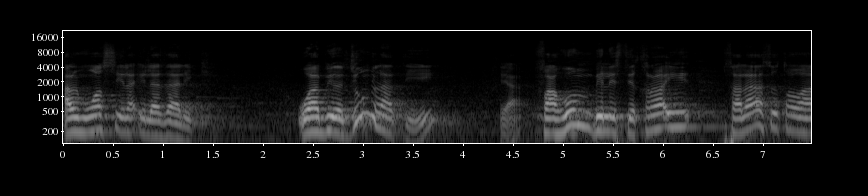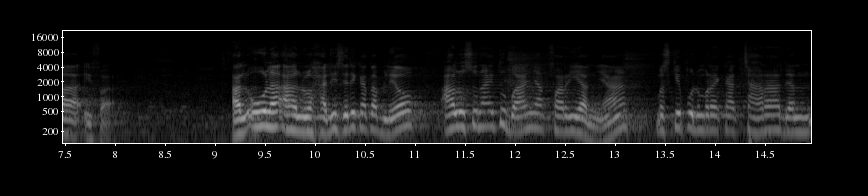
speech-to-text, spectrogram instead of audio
al muwassila ila dhalik. Wa bil jumlati ya fahum bil istiqra'i salasu tawaifa. Al-ula ahlul hadis. Jadi kata beliau, ahlus sunnah itu banyak variannya meskipun mereka cara dan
